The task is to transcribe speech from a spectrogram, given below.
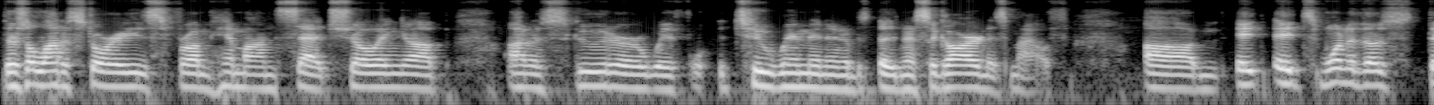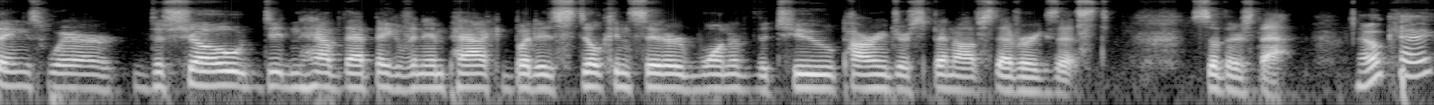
There's a lot of stories from him on set showing up on a scooter with two women and a, and a cigar in his mouth. Um, it, it's one of those things where the show didn't have that big of an impact, but is still considered one of the two Power Ranger spinoffs to ever exist. So there's that. Okay.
